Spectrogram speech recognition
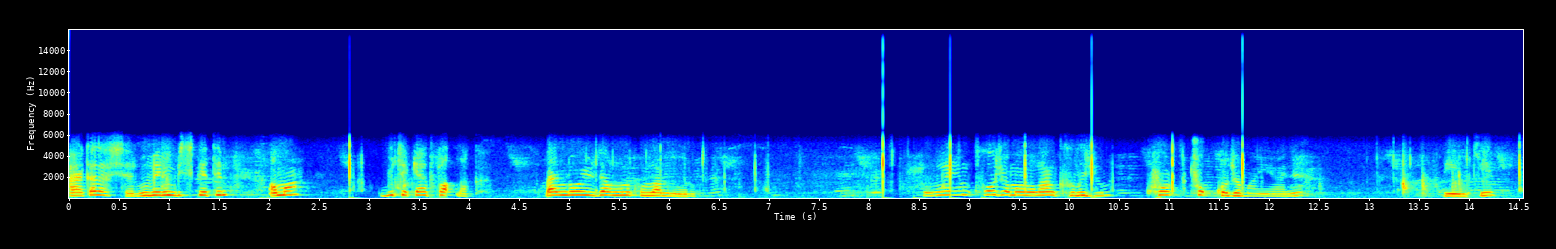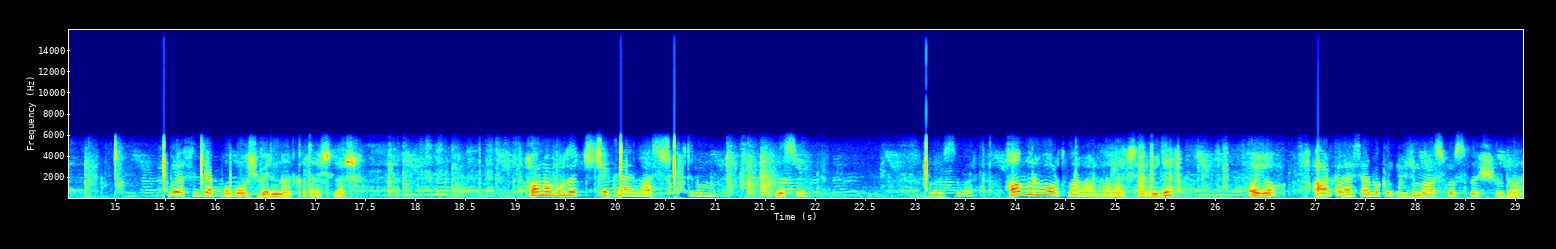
Arkadaşlar bu benim bisikletim ama bu teker patlak. Ben de o yüzden bunu kullanmıyorum. Bu benim kocaman olan kılıcım. Ko- çok kocaman yani. Diyelim ki. Burası depo boş verin arkadaşlar. Sonra burada çiçekler var. Scooter'ım var. Nasıl? Burası var. Hoverboard var arkadaşlar bir de. O yok. Arkadaşlar bakın üzüm asması da şurada.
